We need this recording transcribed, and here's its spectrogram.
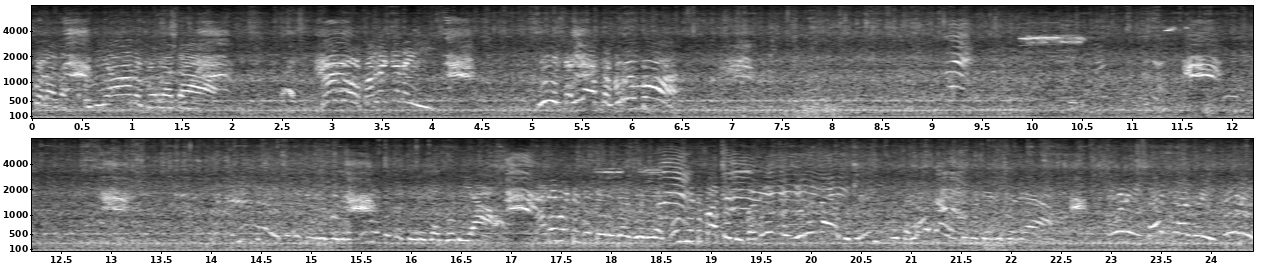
போராட்டம் கடுமையான போராட்டம் சோமோ மரக்கடை ஏ கைலாச புறமா இருக்கக்கூடிய நடைபெற்றுக் கொண்டிருக்கக்கூடிய பூஜ்ஜிட்டு பாட்டு பதினெட்டு இரண்டாவது பிரிவு முதலாம் தான் வந்து கொண்டிருப்பது சோலை சாசாகுடி சோலை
